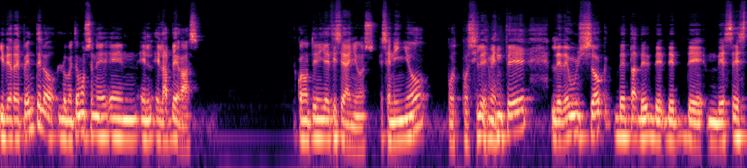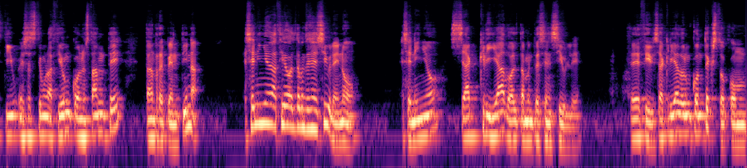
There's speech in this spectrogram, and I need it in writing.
Y de repente lo, lo metemos en, Las Vegas, cuando tiene ya 16 años. Ese niño, pues posiblemente le dé un shock de, ese esa estimulación constante tan repentina. ¿Ese niño nació altamente sensible? No. Ese niño se ha criado altamente sensible. Es decir, se ha criado en un contexto con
